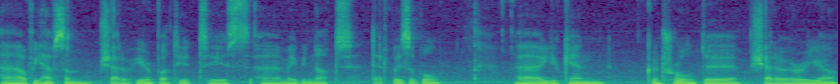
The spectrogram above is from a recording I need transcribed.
Uh, we have some shadow here but it is uh, maybe not that visible. Uh, you can control the shadow area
